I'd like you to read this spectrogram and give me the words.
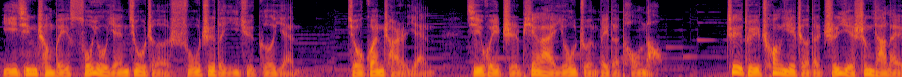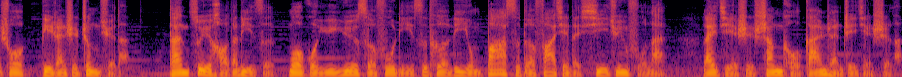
已经成为所有研究者熟知的一句格言：就观察而言，机会只偏爱有准备的头脑。这对创业者的职业生涯来说，必然是正确的。但最好的例子莫过于约瑟夫·李斯特利用巴斯德发现的细菌腐烂来解释伤口感染这件事了。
